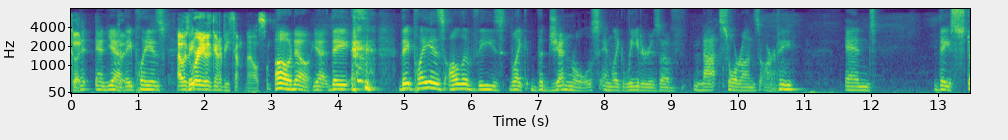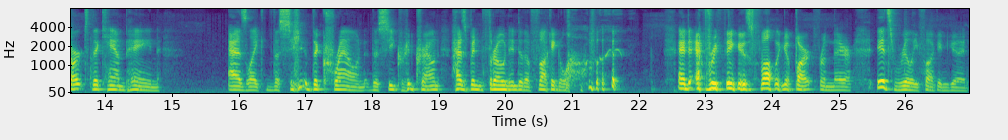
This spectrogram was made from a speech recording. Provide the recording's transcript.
Good. And, and yeah, Good. they play as I was they- worried it was gonna be something else. Oh no, yeah, they they play as all of these like the generals and like leaders of not Sauron's army, and they start the campaign as like the the crown, the secret crown, has been thrown into the fucking lava. And everything is falling apart from there. It's really fucking good.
